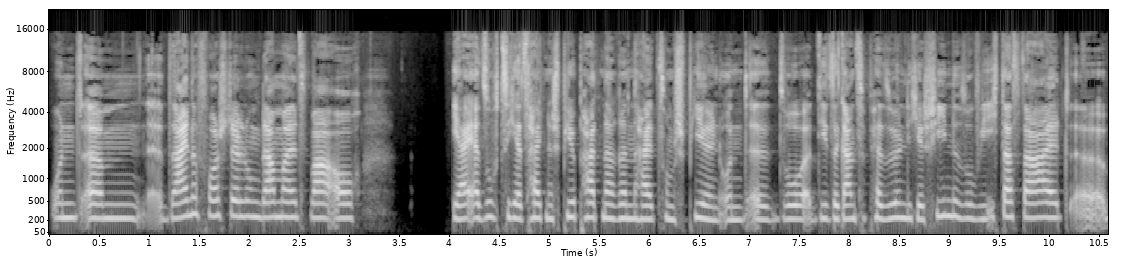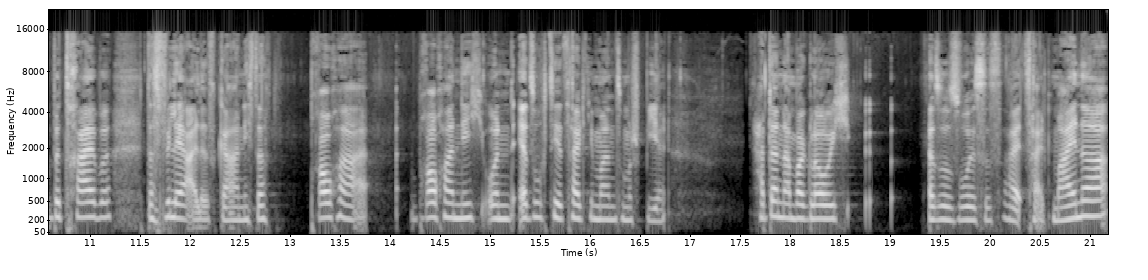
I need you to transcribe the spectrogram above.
Und ähm, seine Vorstellung damals war auch, ja, er sucht sich jetzt halt eine Spielpartnerin halt zum Spielen und äh, so diese ganze persönliche Schiene, so wie ich das da halt äh, betreibe, das will er alles gar nicht. Das braucht er, braucht er nicht und er sucht jetzt halt jemanden zum Spielen. Hat dann aber, glaube ich, also so ist es halt, halt meine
